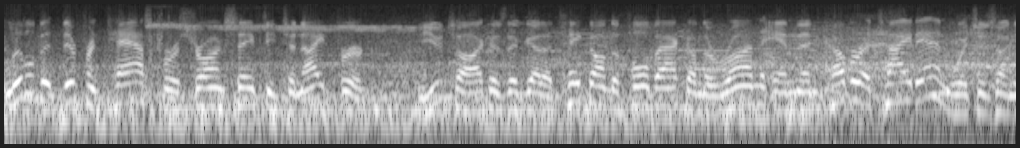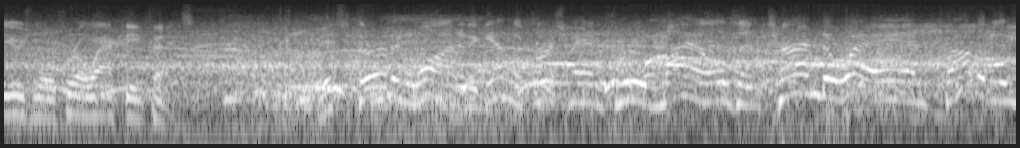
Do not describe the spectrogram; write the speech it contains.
A little bit different task for a strong safety tonight for Utah because they've got to take on the fullback on the run and then cover a tight end, which is unusual for a WAC defense. It's third and one, and again the first man threw Miles and turned away and probably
